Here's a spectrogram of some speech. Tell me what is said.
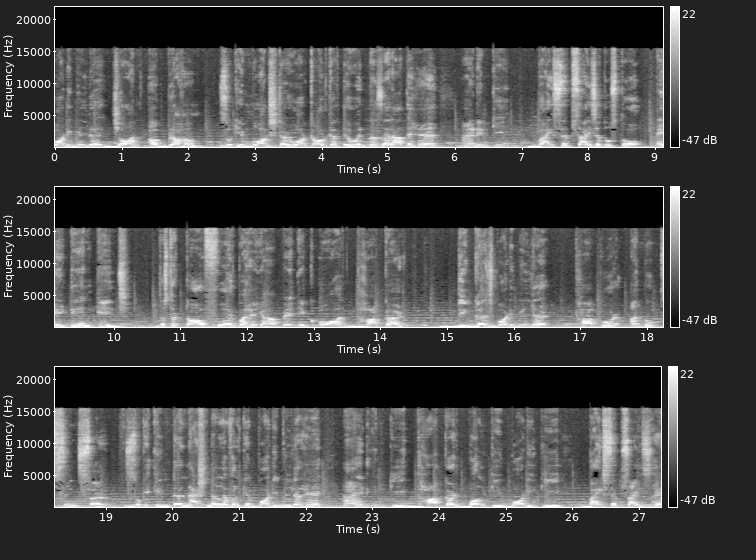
body builder John Abraham जो कि मॉन्स्टर वर्कआउट करते हुए नज़र आते हैं। एंड इनकी बाइसेप साइज़ है दोस्तों 18 इंच दोस्तों टॉप फोर पर है यहाँ पे एक और धाकड़, दिग्गज body builder Thakur Anoop Singh sir, जो कि इंटरनेशनल लेवल के बॉडी बिल्डर हैं एंड इनकी धाकड़ बॉल की बॉडी की बाइसेप साइज़ है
